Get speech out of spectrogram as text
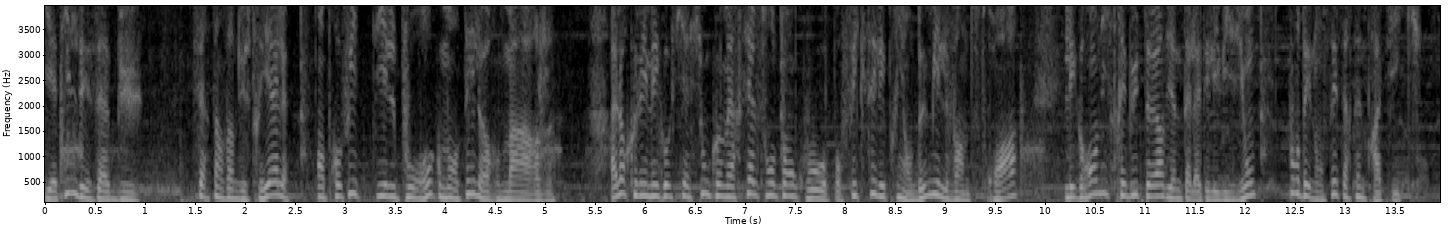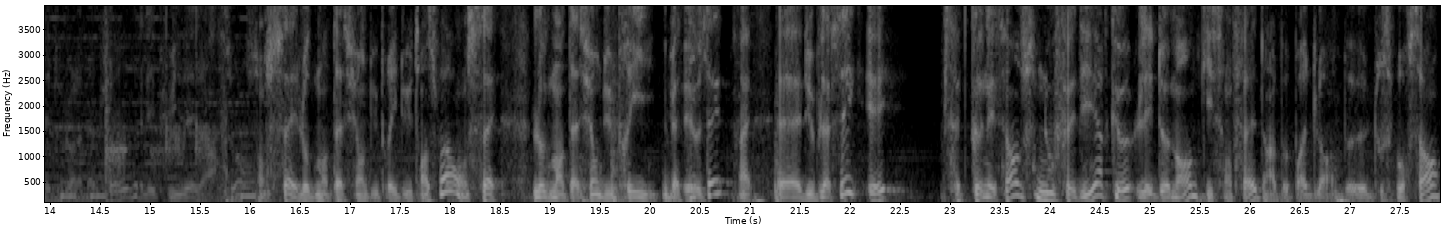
Y a-t-il des abus? Certains industriels en profitent-ils pour augmenter leurs marges alors que les négociations commerciales sont en cours pour fixer les prix en 2023, les grands distributeurs viennent à la télévision pour dénoncer certaines pratiques. On sait l'augmentation du prix du transport, on sait l'augmentation du prix du, PET, euh, du plastique, et cette connaissance nous fait dire que les demandes qui sont faites, à peu près de l'ordre de 12%,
